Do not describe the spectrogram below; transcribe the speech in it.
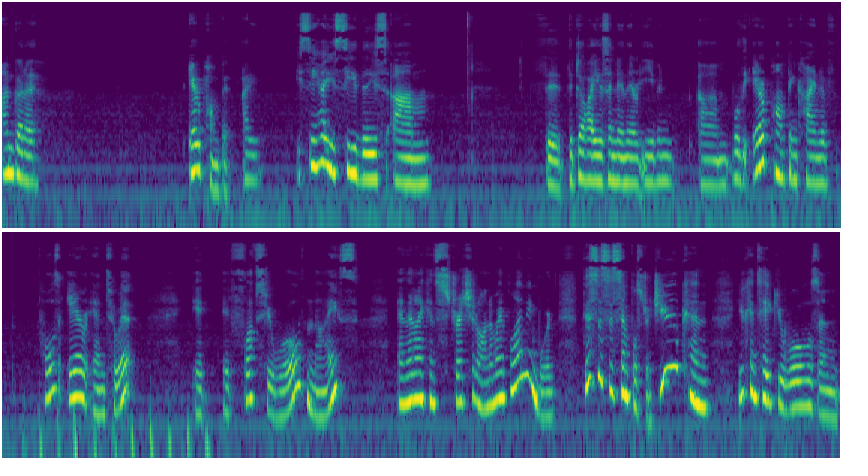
I'm gonna air pump it. I, you see how you see these, um, the, the dye isn't in there even um, well, the air pumping kind of pulls air into it. It, it fluffs your wool, nice. And then I can stretch it onto my blending board. This is a simple stretch. You can, you can take your wools and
